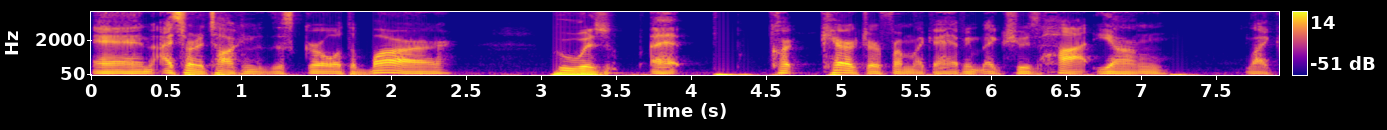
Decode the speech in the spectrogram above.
and I started talking to this girl at the bar, who was a character from like a heavy, like she was hot, young, like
